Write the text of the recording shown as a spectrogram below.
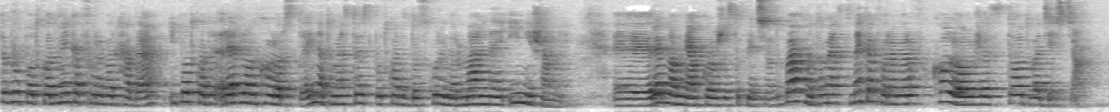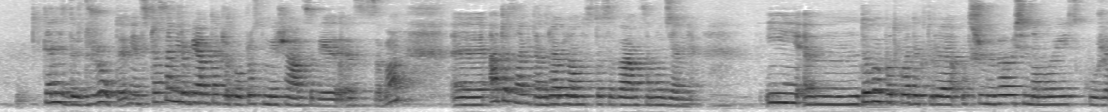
To był podkład Make Up Forever HD i podkład Revlon Color Stay, natomiast to jest podkład do skóry normalnej i mieszanej. E, Revlon miał w kolorze 150 baw, natomiast Up Forever w kolorze 120. Ten jest dość żółty, więc czasami robiłam tak, że po prostu mieszałam sobie ze sobą, e, a czasami ten Revlon stosowałam samodzielnie. I to były podkłady, które utrzymywały się na mojej skórze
